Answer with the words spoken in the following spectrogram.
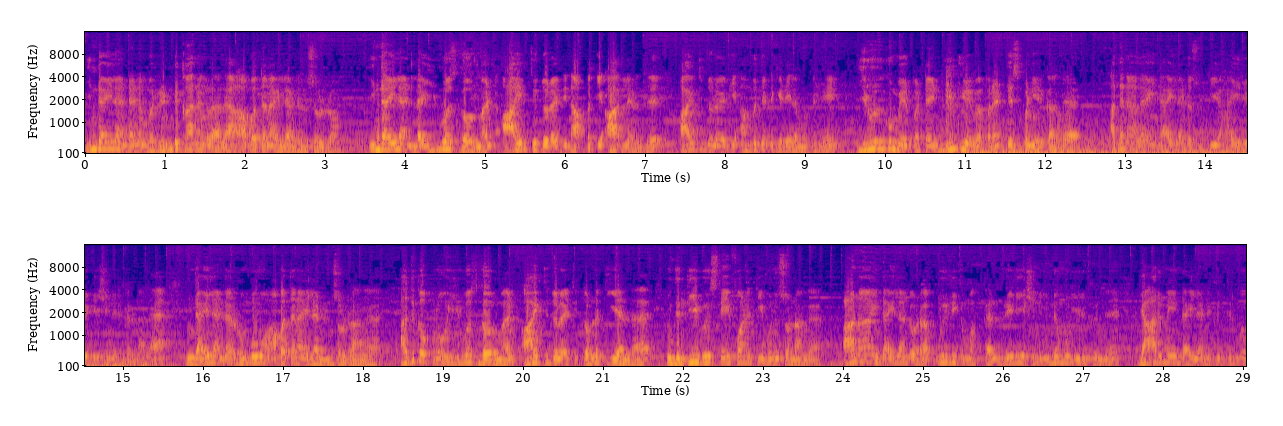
இந்த ஐலாண்டை நம்ம ரெண்டு காரணங்களால் ஆபத்தான ஐலாண்டுன்னு சொல்கிறோம் இந்த ஐலாண்டில் யூஎஸ் கவர்மெண்ட் ஆயிரத்தி தொள்ளாயிரத்தி நாற்பத்தி ஆறுல இருந்து ஆயிரத்தி தொள்ளாயிரத்தி ஐம்பத்தெட்டுக்கு இடையில மட்டுமே இருபதுக்கும் மேற்பட்ட நியூக்ளியர் வெப்பனை டெஸ்ட் பண்ணியிருக்காங்க. அதனால இந்த ஐலாண்டை சுற்றி ஹை ரேடியேஷன் இருக்கிறனால இந்த ஐலாண்டை ரொம்பவும் ஆபத்தான ஐலாண்டுன்னு சொல்றாங்க. அதுக்கப்புறம் யுஎஸ் கவர்மெண்ட் ஆயிரத்தி தொள்ளாயிரத்தி தொண்ணூத்தி ஏழுல இந்த தீவு சேஃபான தீவுன்னு சொன்னாங்க. ஆனா இந்த ஐலாண்டோட பூர்வீக மக்கள் ரேடியேஷன் இன்னமும் இருக்குன்னு யாருமே இந்த ஐலாண்டுக்கு திரும்ப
